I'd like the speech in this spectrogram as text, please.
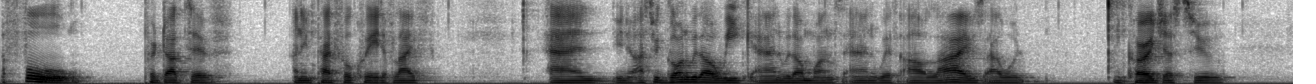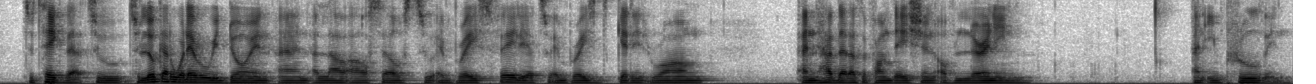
a full, productive, and impactful creative life. And you know, as we go on with our week and with our months and with our lives, I would encourage us to to take that to to look at whatever we're doing and allow ourselves to embrace failure, to embrace getting it wrong, and have that as a foundation of learning and improving.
